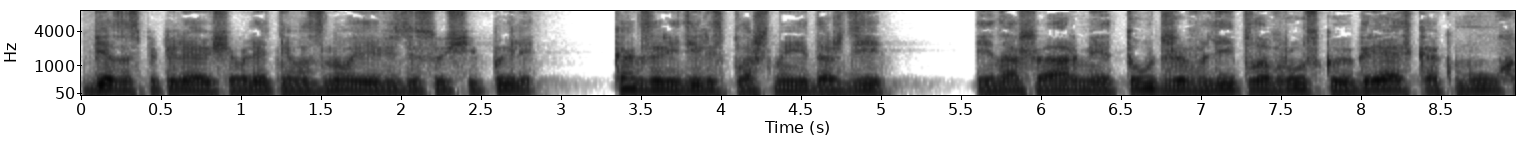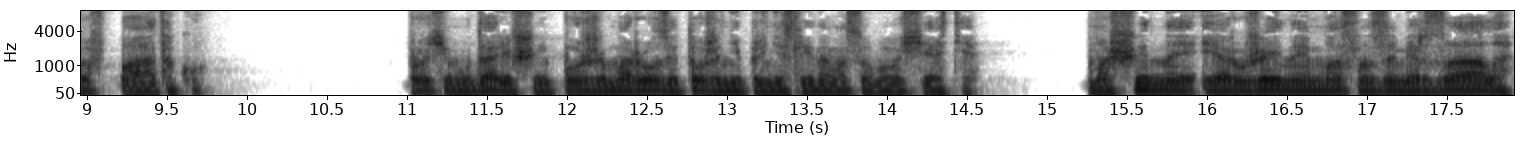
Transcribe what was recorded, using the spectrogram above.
без испепеляющего летнего зноя и вездесущей пыли, как зарядили сплошные дожди, и наша армия тут же влипла в русскую грязь, как муха в патоку. Впрочем, ударившие позже морозы тоже не принесли нам особого счастья. Машинное и оружейное масло замерзало,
